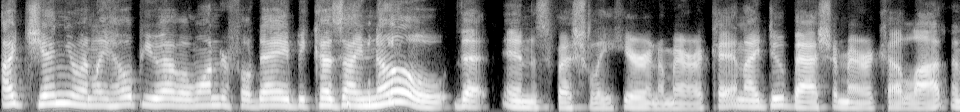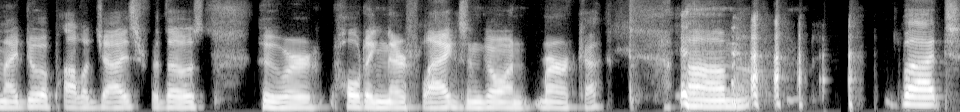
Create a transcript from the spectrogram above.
i genuinely hope you have a wonderful day because i know that and especially here in america and i do bash america a lot and i do apologize for those who are holding their flags and going america um, but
